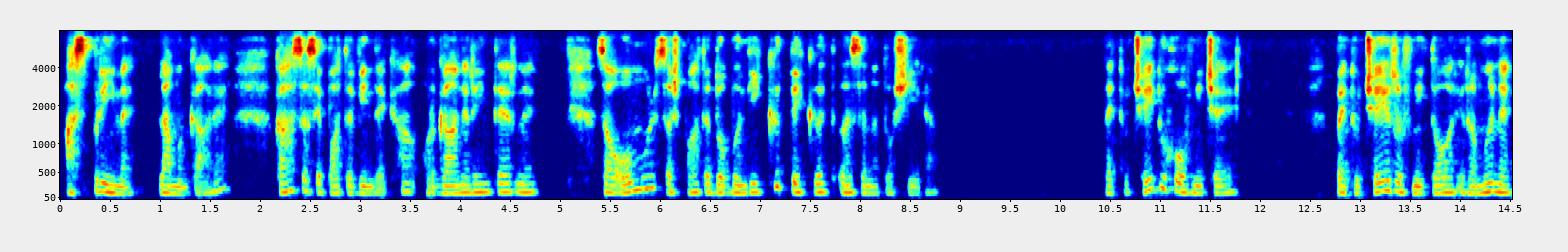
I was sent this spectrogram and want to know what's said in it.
asprime la mâncare ca să se poată vindeca organele interne, sau omul să-și poată dobândi cât de cât însănătoșirea. Pentru cei duhovnicești, pentru cei râvnitori, rămâne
